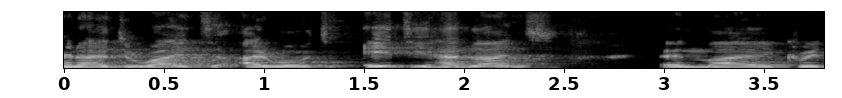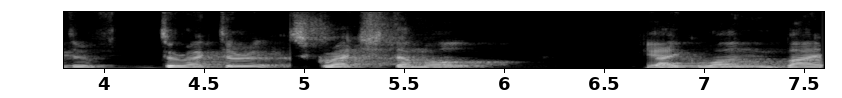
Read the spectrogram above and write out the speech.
and I had to write. I wrote 80 headlines, and my creative director scratched them all, yeah. like one by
